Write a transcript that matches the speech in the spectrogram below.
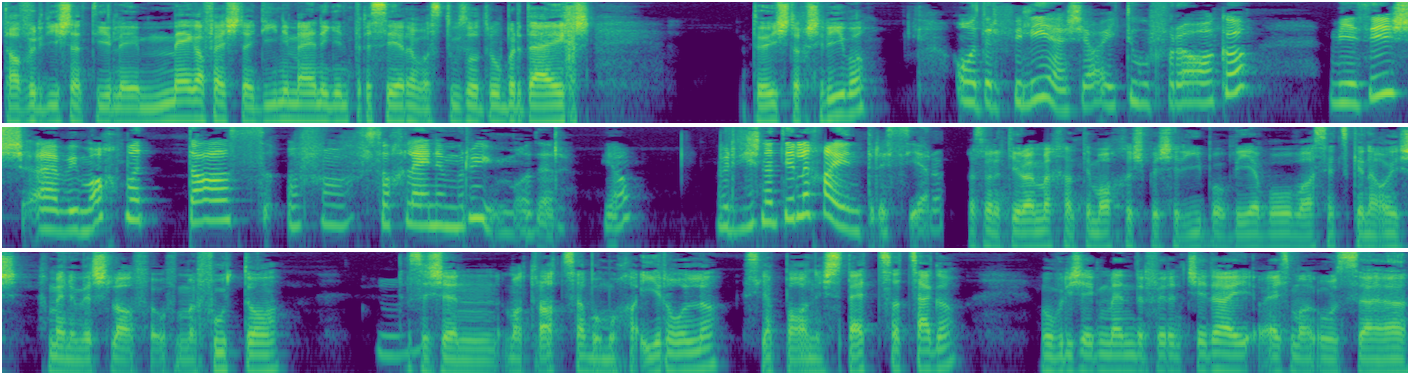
da würde ich natürlich mega fest an deine Meinung interessieren, was du so darüber denkst. Du hast doch schreiben. Oder vielleicht hast du ja auch Fragen, wie es ist, äh, wie macht man das auf so kleinem Raum, oder? Ja. Würde dich natürlich auch interessieren. Was wir natürlich auch immer machen könnte, ist beschreiben, wie, wo, was jetzt genau ist. Ich meine, wir schlafen auf einem Foto. Mhm. Das ist eine Matratze, die man einrollen kann. Ein japanisches Bett sozusagen. Wo wir uns irgendwann dafür entschieden haben, erstmal aus, äh,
